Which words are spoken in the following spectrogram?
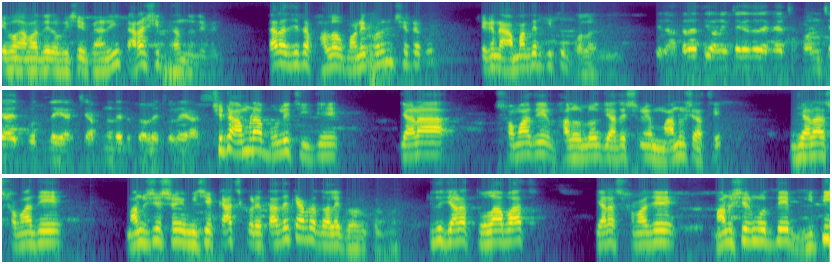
এবং আমাদের অভিষেক ব্যানার্জি তারা সিদ্ধান্ত নেবেন। তারা যেটা ভালো মনে করেন সেটা করুন সেখানে আমাদের কিছু বলার নেই। রাতারাতি অনেক জায়গাতে দেখা যাচ্ছে পঞ্চায়েত বদলে যাচ্ছে আপনাদের দলে চলে আসছে। সেটা আমরা বলেছি যে যারা সমাজের ভালো লোক যাদের সঙ্গে মানুষ আছে যারা সমাজে মানুষের সঙ্গে মিশে কাজ করে তাদেরকে আমরা দলে গ্রহণ করব। কিন্তু যারা তোলাবাজ যারা সমাজে মানুষের মধ্যে ভীতি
